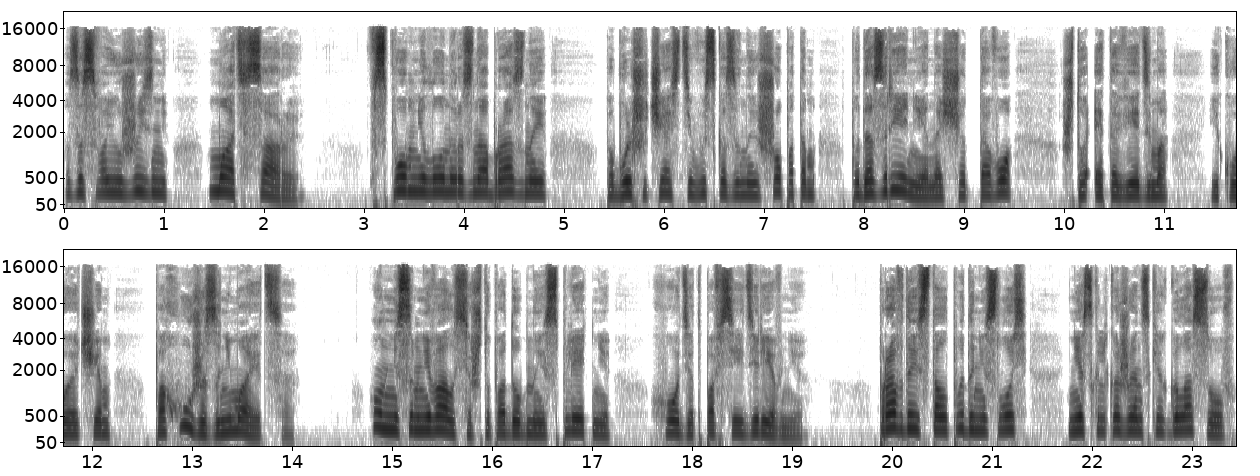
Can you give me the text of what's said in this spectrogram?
за свою жизнь мать Сары. Вспомнил он и разнообразные, по большей части высказанные шепотом, подозрения насчет того, что эта ведьма и кое-чем похуже занимается. Он не сомневался, что подобные сплетни ходят по всей деревне. Правда, из толпы донеслось несколько женских голосов,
